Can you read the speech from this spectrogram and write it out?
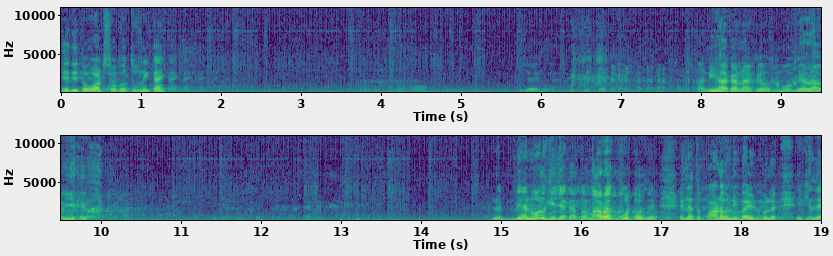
તેથી તો વોટ્સઅપ હતું નહીં કાંઈ. જય હો. આ નિહાકા નાખ્યો મો વેલાવી આવ્યો. એટલે બેન ઓળખી જાય કે તો મારો જ ફોટો છે. એટલે તો પાડોની બાઈ બોલે એ કે લે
